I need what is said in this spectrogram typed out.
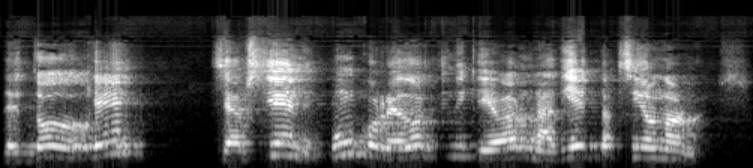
de todo que se abstiene. Un corredor tiene que llevar una dieta, ¿sí o no, hermanos?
